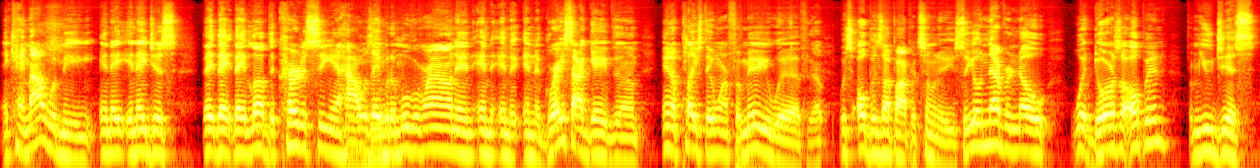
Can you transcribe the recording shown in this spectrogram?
and came out with me, and they and they just. They, they, they love the courtesy and how I was Mm-hmm. able to move around and, and, and, the, and the grace I gave them in a place they weren't familiar with, Yep. which opens up opportunities. So you'll never know what doors are open from you just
